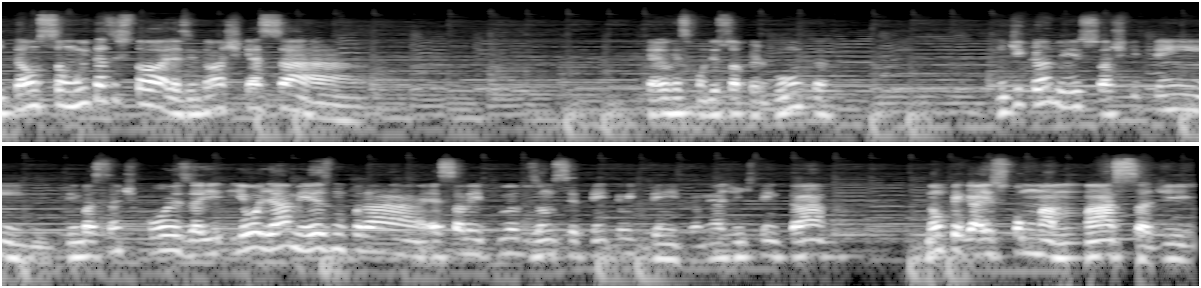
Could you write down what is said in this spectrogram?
Então são muitas histórias. Então acho que essa quero responder sua pergunta indicando isso. Acho que tem, tem bastante coisa e, e olhar mesmo para essa leitura dos anos 70 e 80, né? A gente tentar não pegar isso como uma massa de,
